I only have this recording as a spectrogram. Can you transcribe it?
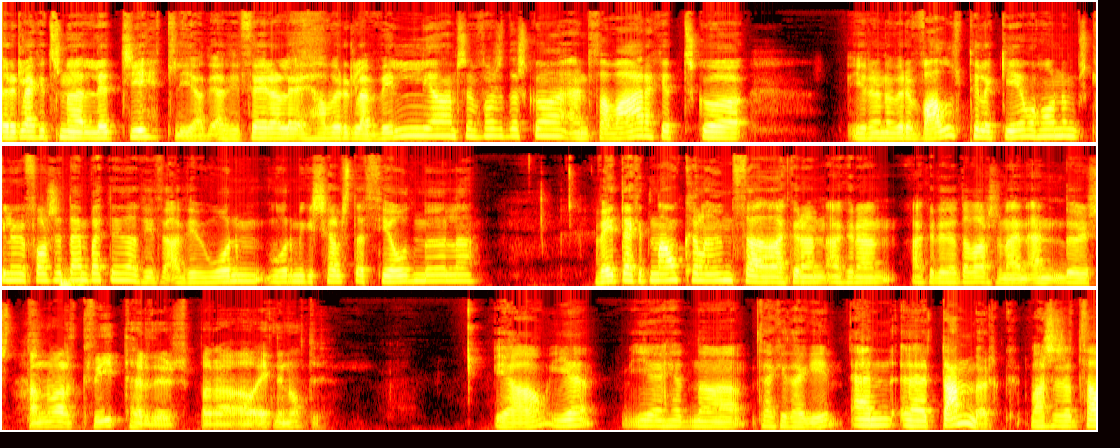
örgulega ekkert svona legitly, að, að því þeir alveg hafa örgulega viljað hann sem fórseta, sko, en það var ekkert, sko, í raun að vera vald til að gefa honum skiljum við fórseta embættið það því að við vorum, vorum ekki sjálfstæð þjóð mögulega. Veit ekkert nákvæmlega um það akkur, hann, akkur, hann, akkur þetta var svona en, en þú veist, Hann var hvítherður bara á einni nóttu. já, ég, ég hérna, þekki það ekki. En uh, Danmörk var sagt þá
